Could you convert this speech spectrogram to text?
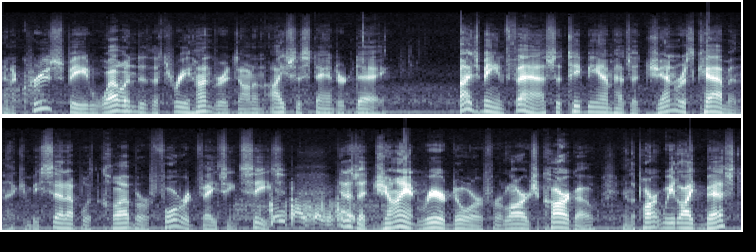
and a cruise speed well into the 300s on an ISA standard day. Besides being fast, the TBM has a generous cabin that can be set up with club or forward-facing seats. It has a giant rear door for large cargo, and the part we like best,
